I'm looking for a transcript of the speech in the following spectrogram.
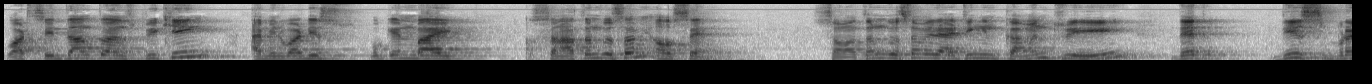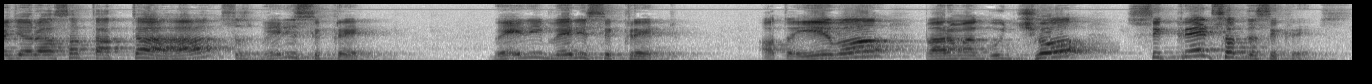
what Siddhanta I am speaking, I mean what is spoken by Sanatana Goswami, or same. Sanatana Goswami writing in commentary that this Brajarasa Tattva is very secret, very, very secret. Ataeva Paramagujjo, secrets of the secrets.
